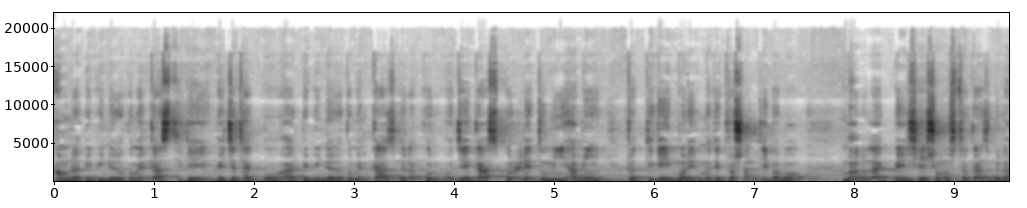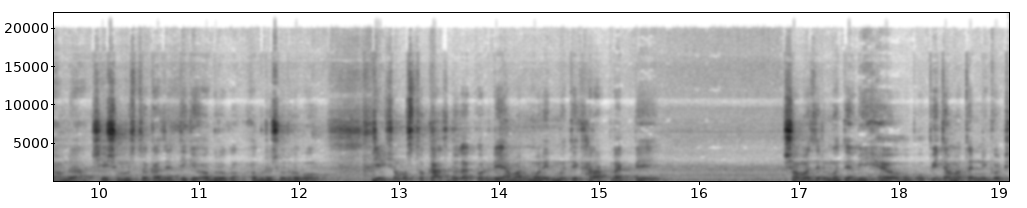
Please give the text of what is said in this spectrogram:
আমরা বিভিন্ন রকমের কাজ থেকে বেঁচে থাকব আর বিভিন্ন রকমের কাজগুলো করব। যে কাজ করলে তুমি, আমি প্রত্যেকেই মনের মধ্যে প্রশান্তি পাবো, ভালো লাগবে, সেই সমস্ত কাজগুলো আমরা, সেই সমস্ত কাজের দিকে অগ্র, অগ্রসর হব। যেই সমস্ত কাজগুলো করলে আমার মনের মধ্যে খারাপ লাগবে, সমাজের মধ্যে আমি হেয় হব, পিতামাতার নিকট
